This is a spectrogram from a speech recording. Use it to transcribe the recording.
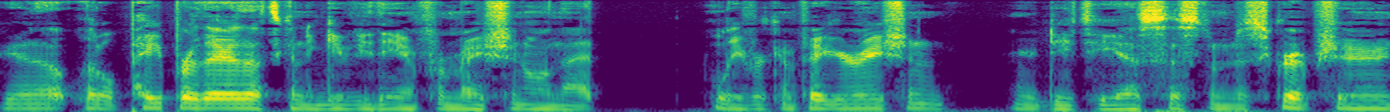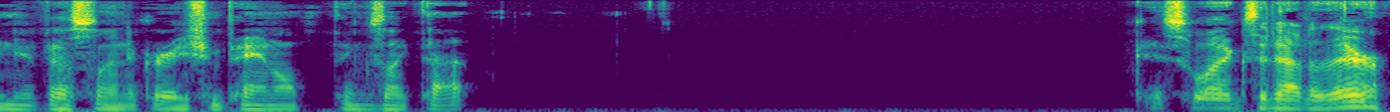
You got a little paper there that's going to give you the information on that lever configuration your DTS system description, your vessel integration panel, things like that. Okay, so we'll exit out of there.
